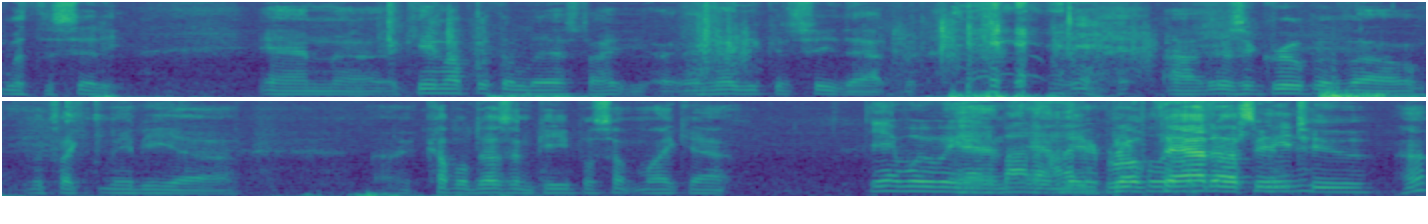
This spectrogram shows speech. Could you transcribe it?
with the city. And uh, they came up with a list. I, I know you can see that, but uh, there's a group of, uh, looks like maybe uh, a couple dozen people, something like that. yeah, we, we had and about and 100 they broke people that at the up first meeting. into, huh?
